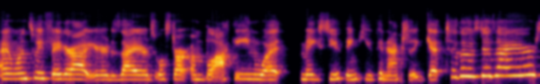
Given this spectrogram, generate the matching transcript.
And once we figure out your desires, we'll start unblocking what makes you think you can actually get to those desires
